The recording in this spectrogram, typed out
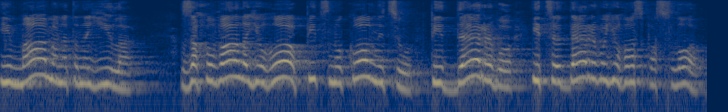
І мама Натанаїла заховала його під смоковницю, під дерево, і це дерево його спасло.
